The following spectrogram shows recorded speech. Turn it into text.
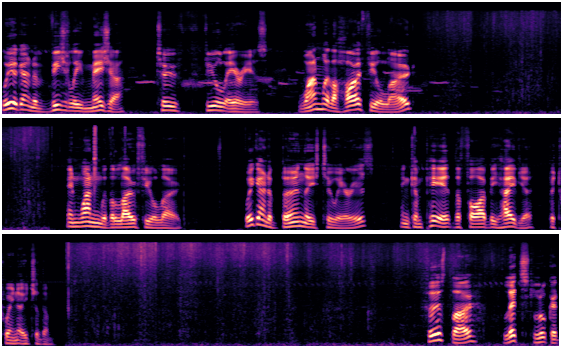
We are going to visually measure two fuel areas, one with a high fuel load and one with a low fuel load. We're going to burn these two areas and compare the fire behaviour between each of them. First though, let's look at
